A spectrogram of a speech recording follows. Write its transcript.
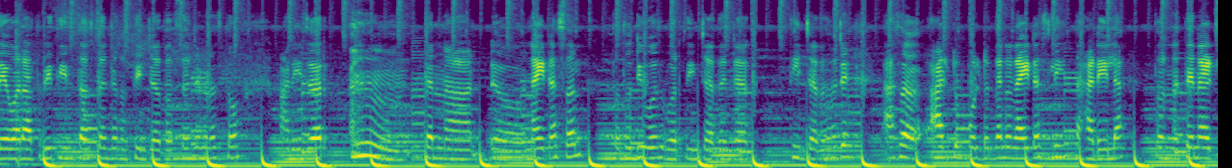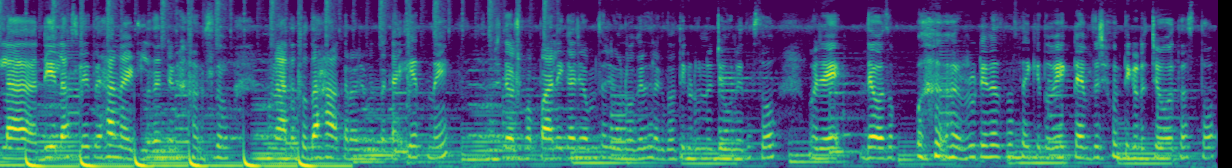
देवा रात्री तीन तास त्यांच्याकडे तीन चार तास त्यांच्याकडे असतो. आणि जर त्यांना नाईट असेल तर तो दिवसभर तीन चार त्यांच्या तीन चार तास. म्हणजे असं आलटून पलटून त्यांना नाईट असली तर हा डेला तर ते नाईटला डेल असले तर हा नाईटला त्यांच्याकडे असतो. म्हणून आता तो दहा अकरा वाजेपर्यंत काही येत नाही. म्हणजे देवाचे पप्पा आले का जेवणचं? जेवण वगैरे झालं तो तिकडूनच जेवण येत असतो. म्हणजे देवाचं रुटीनच असतं की तो एक टाईमचं जेवण तिकडे जेवत असतो.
